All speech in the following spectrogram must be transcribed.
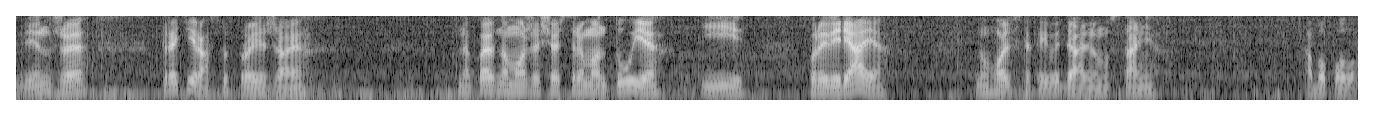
Він вже третій раз тут проїжджає. Напевно, може щось ремонтує і перевіряє. Ну, гольф такий в ідеальному стані. Або поло.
